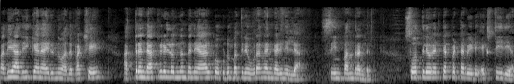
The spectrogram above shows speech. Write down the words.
പതിയാതിരിക്കാനായിരുന്നു അത്. പക്ഷേ അത്തരം രാത്രികളിലൊന്നും തന്നെ അയാൾക്കോ കുടുംബത്തിന് ഉറങ്ങാൻ കഴിഞ്ഞില്ല. സീൻ പന്ത്രണ്ട്. സോത്തിലെ ഒരൊറ്റപ്പെട്ട വീട് എക്സ്റ്റീരിയർ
